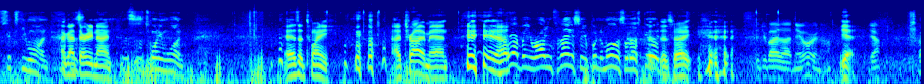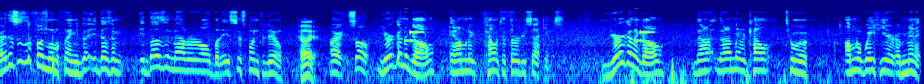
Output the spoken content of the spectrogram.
61. I got This- 39. This is a 21. Yeah, it's a 20. I try, man. you know. Yeah, but you're riding today, so you're putting them on, so that's good. That's right. Did you buy that new or no? yeah. Yeah. All right, this is a fun little thing. It doesn't it doesn't matter at all, but it's just fun to do. Hell yeah. All right, so you're gonna go, and I'm gonna count to 30 seconds. You're gonna go, then, I, then I'm gonna count to a. I'm gonna wait here a minute,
